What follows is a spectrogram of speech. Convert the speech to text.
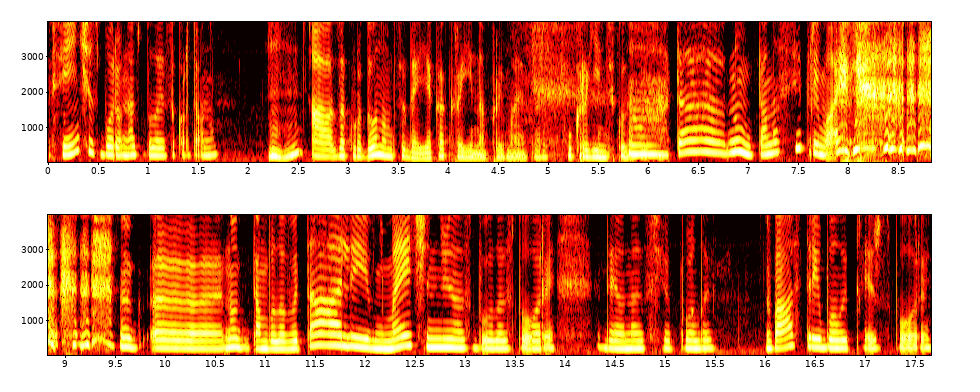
всі інші збори у нас були за кордоном. Угу. А за кордоном це де? Яка країна приймає зараз українську збірну? Та, ну, та нас всі приймають. ну, е, ну, там було в Італії, в Німеччині у нас були збори, де у нас ще були. В Австрії були теж збори.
